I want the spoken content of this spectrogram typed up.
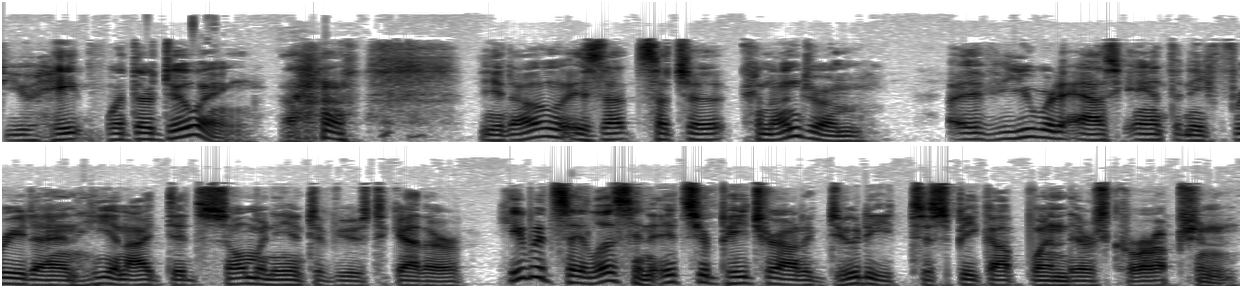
you hate what they're doing. You know, is that such a conundrum? If you were to ask Anthony Freda, and he and I did so many interviews together, he would say, listen, it's your patriotic duty to speak up when there's corruption.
